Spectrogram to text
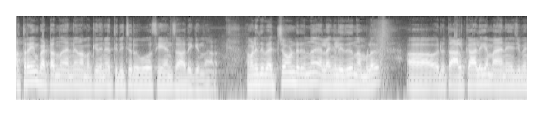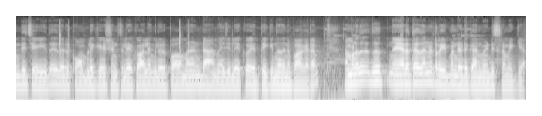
അത്രയും പെട്ടെന്ന് തന്നെ നമുക്കിതിനെ തിരിച്ച് റിവേഴ്സ് ചെയ്യാൻ സാധിക്കുന്നതാണ്. നമ്മളിത് വെച്ചുകൊണ്ടിരുന്ന് അല്ലെങ്കിൽ ഇത് നമ്മൾ ഒരു താൽക്കാലിക മാനേജ്മെന്റ് ചെയ്ത് ഇതൊരു കോംപ്ലിക്കേഷൻസിലേക്കോ അല്ലെങ്കിൽ ഒരു പെർമനന്റ് ഡാമേജിലേക്കോ എത്തിക്കുന്നതിന് പകരം നമ്മളത് ഇത് നേരത്തെ തന്നെ ട്രീറ്റ്മെന്റ് എടുക്കാൻ വേണ്ടി ശ്രമിക്കുക.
